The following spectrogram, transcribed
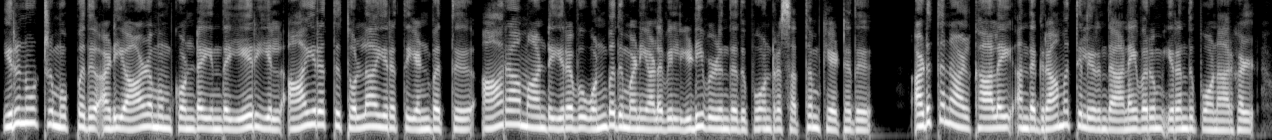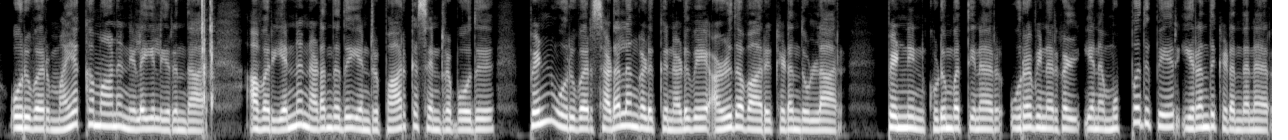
இருநூற்று முப்பது அடி ஆழமும் கொண்ட இந்த ஏரியில் ஆயிரத்து தொள்ளாயிரத்து எண்பத்து ஆறாம் ஆண்டு இரவு ஒன்பது மணி அளவில் இடி விழுந்தது போன்ற சத்தம் கேட்டது. அடுத்த நாள் காலை அந்த கிராமத்தில் இருந்த அனைவரும் இறந்து போனார்கள். ஒருவர் மயக்கமான நிலையில் இருந்தார். அவர் என்ன நடந்தது என்று பார்க்க சென்றபோது பெண் ஒருவர் சடலங்களுக்கு நடுவே அழுதவாறு கிடந்துள்ளார். பெண்ணின் குடும்பத்தினர் உறவினர்கள் என முப்பது பேர் இறந்து கிடந்தனர்.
